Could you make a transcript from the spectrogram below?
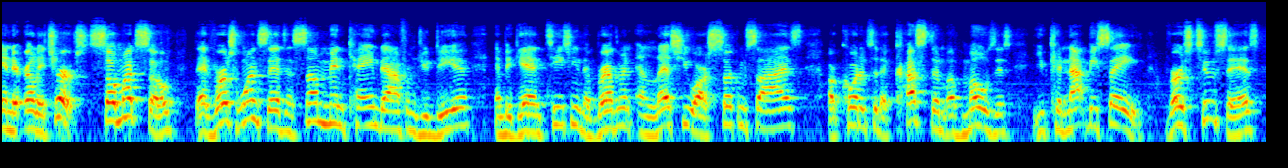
in the early church. So much so that verse 1 says, And some men came down from Judea and began teaching the brethren, Unless you are circumcised according to the custom of Moses, you cannot be saved. Verse 2 says,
